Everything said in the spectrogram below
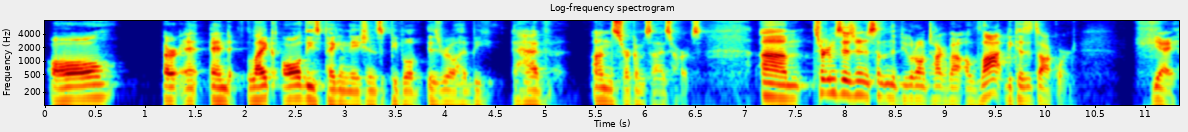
All are and like all these pagan nations, the people of Israel have be, have uncircumcised hearts. Um, circumcision is something that people don't talk about a lot because it's awkward. Yay.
